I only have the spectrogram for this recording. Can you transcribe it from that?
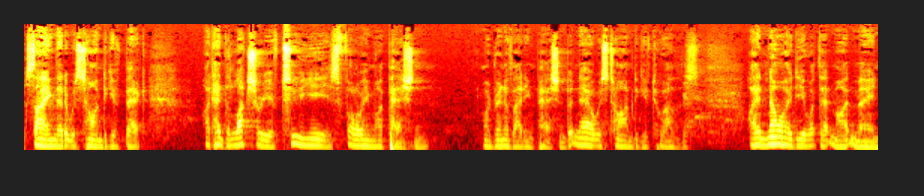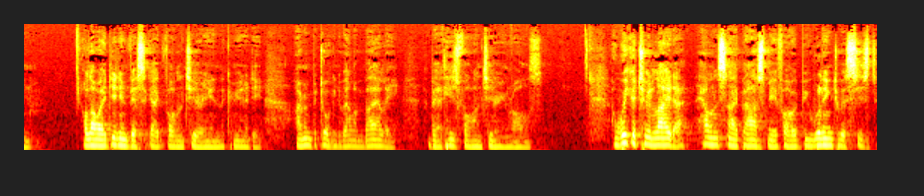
saying that it was time to give back. I'd had the luxury of two years following my passion, my renovating passion, but now it was time to give to others. I had no idea what that might mean, although I did investigate volunteering in the community. I remember talking to Alan Bailey about his volunteering roles. A week or two later, Helen Snape asked me if I would be willing to assist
